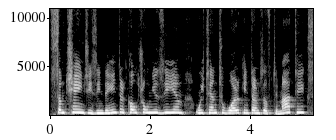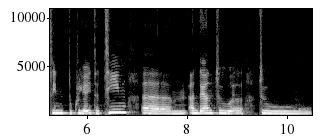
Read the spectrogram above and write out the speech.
some changes in the intercultural museum. We tend to work in terms of thematics, in, to create a team, um, and then to, uh, to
